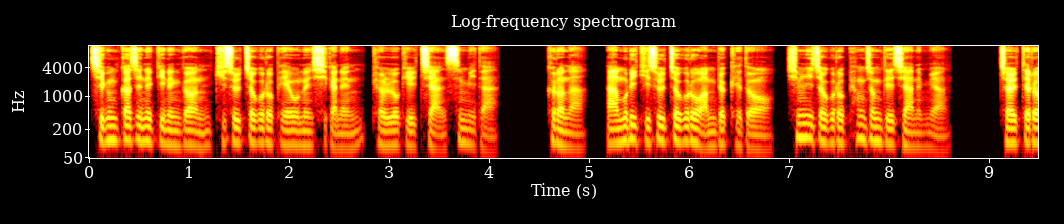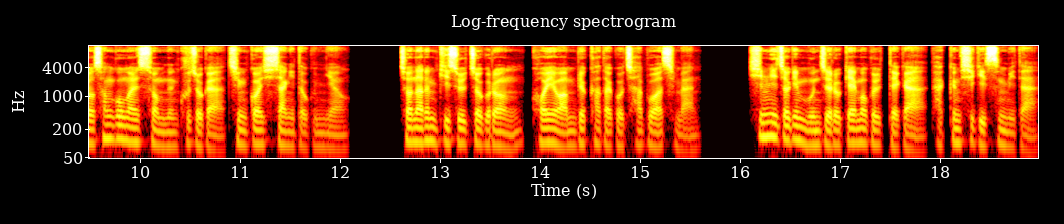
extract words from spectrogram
지금까지 느끼는 건 기술적으로 배우는 시간은 별로 길지 않습니다. 그러나 아무리 기술적으로 완벽해도 심리적으로 평정되지 않으면 절대로 성공할 수 없는 구조가 증권시장이더군요. 저 나름 기술적으론 거의 완벽하다고 자부하지만 심리적인 문제로 깨먹을 때가 가끔씩 있습니다.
